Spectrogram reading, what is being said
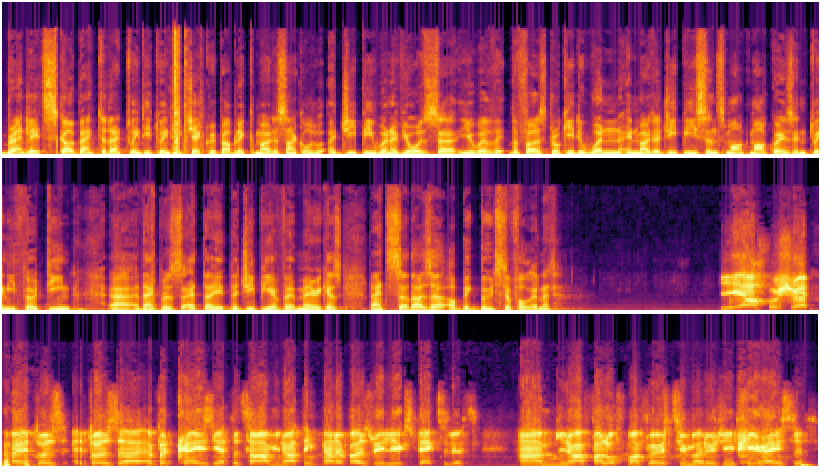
Brad, let's go back to that 2020 Czech Republic motorcycle uh, GP win of yours. Uh, you were the, first rookie to win in MotoGP since Marc Marquez in 2013. Uh, that was at the, the GP of the Americas. That's uh, those are, are, big boots to fill, isn't it? Yeah, for sure. it was it was uh, a bit crazy at the time. You know, I think none of us really expected it. Um, you know, I fell off my first two MotoGP races,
